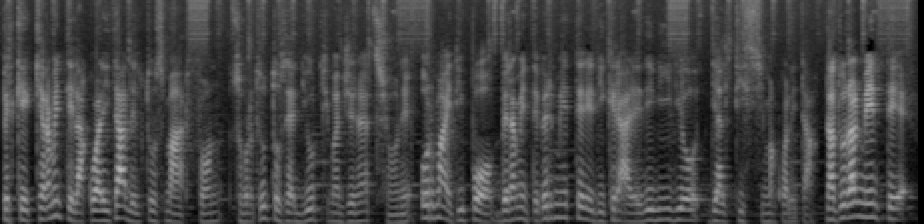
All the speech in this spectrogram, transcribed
Perché chiaramente la qualità del tuo smartphone, soprattutto se è di ultima generazione, ormai ti può veramente permettere di creare dei video di altissima qualità. Naturalmente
